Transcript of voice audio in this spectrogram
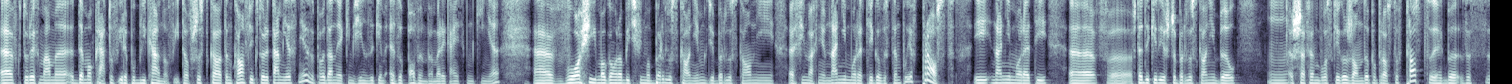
e, w których mamy demokratów i republikanów. I to wszystko, ten konflikt, który tam jest, nie jest opowiadany jakimś językiem ezopowym w amerykańskim kinie. E, Włosi mogą robić film o Berlusconim, gdzie Berlusconi w filmach, nie wiem, Nani Morettiego występuje wprost. I Nani Moretti e, w, wtedy, kiedy jeszcze Berlusconi był szefem włoskiego rządu, po prostu wprost jakby ze,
